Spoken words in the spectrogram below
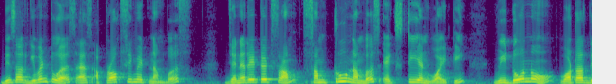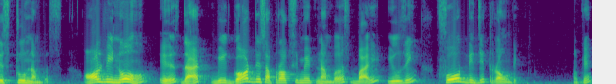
These are given to us as approximate numbers generated from some true numbers x t and y t. We do not know what are these true numbers. All we know is that we got these approximate numbers by using 4 digit rounding. Okay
